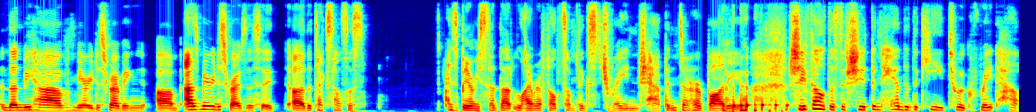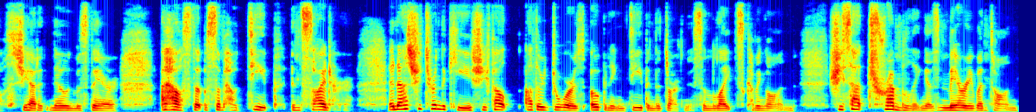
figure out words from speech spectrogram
And then we have Mary describing, um, as Mary describes this, it, uh, the text tells us as Barry said that, Lyra felt something strange happen to her body. she felt as if she had been handed the key to a great house she hadn't known was there, a house that was somehow deep inside her. And as she turned the key, she felt other doors opening deep in the darkness and lights coming on. She sat trembling as Mary went on.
